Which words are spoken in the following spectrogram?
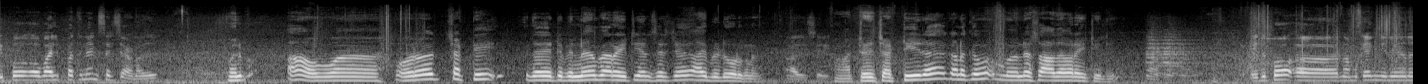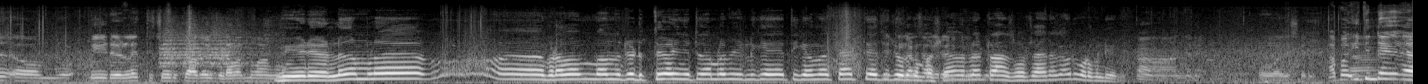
ഇപ്പോൾ വലിപ്പത്തിനനുസരിച്ചാണ് അത്? വലിപ്പം ആ ഓരോ ചട്ടി ഇതായിട്ട് പിന്നെ വെറൈറ്റി അനുസരിച്ച് ഹൈബ്രിഡ് കൊടുക്കണം മറ്റേ ചട്ടിയുടെ കണക്ക് മറ്റേ സാധാ വെറൈറ്റിയിൽ. ഇതിപ്പോ നമുക്ക് എങ്ങനെയാണ് വീടുകളിൽ എത്തിച്ചു കൊടുക്കുക അതോ ഇവിടെ വന്ന് വാങ്ങും വീടുകളിൽ നമ്മൾ ഇവിടെ വന്നിട്ട് എടുത്തു കഴിഞ്ഞിട്ട് നമ്മൾ വീട്ടിലേക്ക് എത്തിക്കണം എന്ന് വെച്ചാൽ എത്തിച്ചു കൊടുക്കും. പക്ഷെ അവരുടെ ട്രാൻസ്പോർട്ട് ചാർജൊക്കെ അവർ കൊടുക്കേണ്ടി വരും. ശരി. അപ്പൊ ഇതിന്റെ ആ,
